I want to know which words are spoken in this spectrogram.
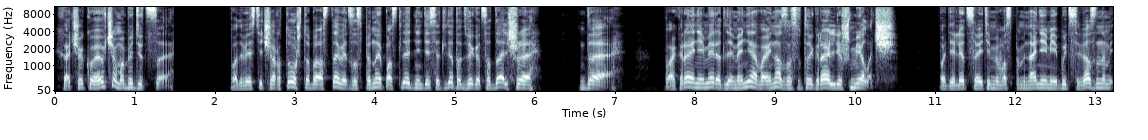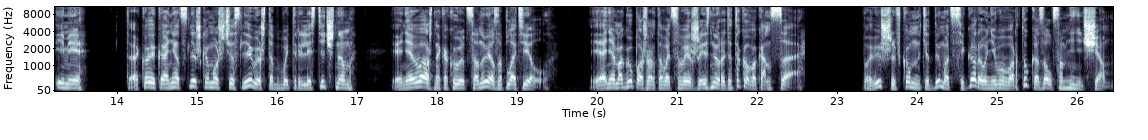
Хочу кое в чем убедиться. Подвести черту, чтобы оставить за спиной последние 10 лет и двигаться дальше. Да. По крайней мере для меня война за Святой Грааль лишь мелочь. Поделиться этими воспоминаниями и быть связанным ими — такой конец слишком уж счастливый, чтобы быть реалистичным, и неважно, какую цену я заплатил. Я не могу пожертвовать своей жизнью ради такого конца. Повисший в комнате дым от сигары у него во рту казался мне ничем.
